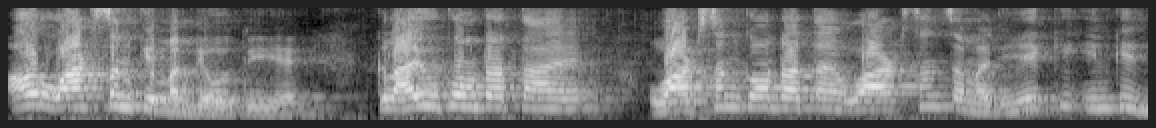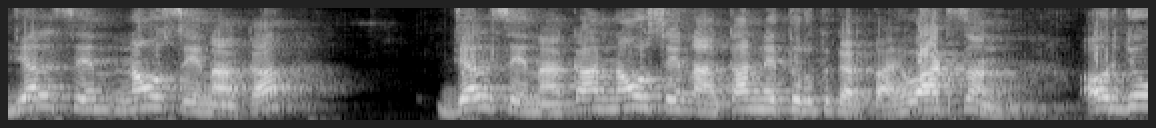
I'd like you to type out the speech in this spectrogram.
और वाटसन के मध्य होती है। क्लायू कौन रहता है? वाटसन कौन रहता है? वाटसन समझिए कि इनकी जल से, नौसेना का, जल सेना का, नौसेना का नेतृत्व करता है वाटसन। और जो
